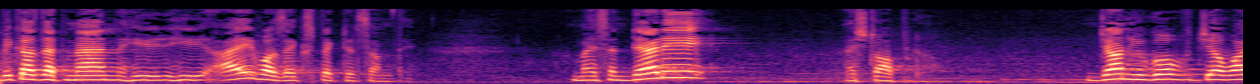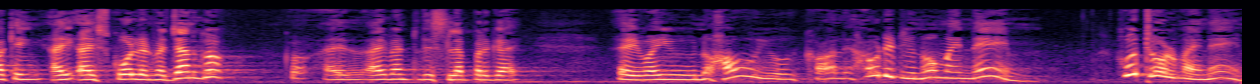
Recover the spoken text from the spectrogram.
Because that man, he, he, I was expected something. My son, Daddy, I stopped. John, you go walking. I, I scolded my John, go. go. I, I went to this leper guy. Hey, why you how you call How did you know my name? Who told my name?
